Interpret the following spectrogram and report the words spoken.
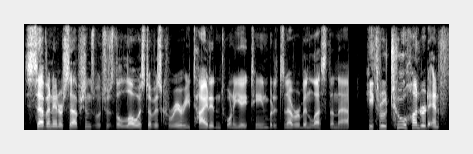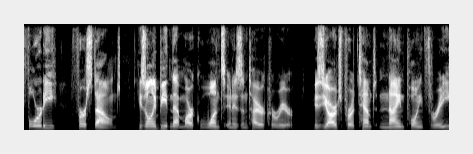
Seven interceptions, which was the lowest of his career. He tied it in 2018, but it's never been less than that. He threw 240 first downs. He's only beaten that mark once in his entire career. His yards per attempt, 9.3.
